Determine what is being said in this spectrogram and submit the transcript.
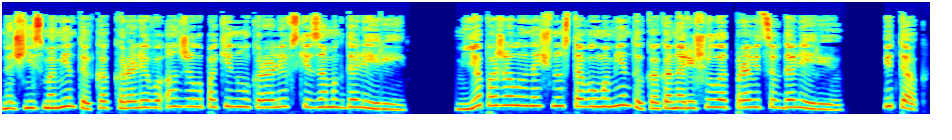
Начни с момента, как королева Анжела покинула королевский замок Далерии. Я, пожалуй, начну с того момента, как она решила отправиться в Далерию. Итак,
